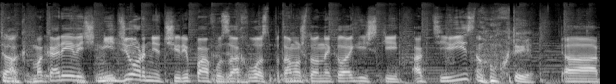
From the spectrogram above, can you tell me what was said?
Так, Макаревич не дернет черепаху за хвост, потому что он экологический активист. ух ты. А,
